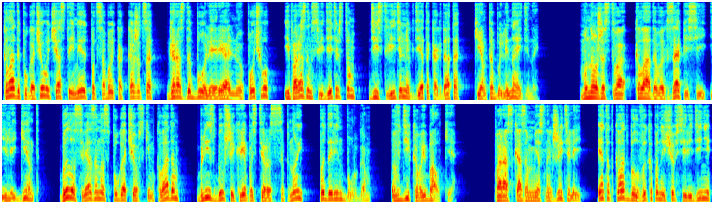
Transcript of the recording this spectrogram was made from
клады Пугачева часто имеют под собой, как кажется, гораздо более реальную почву и по разным свидетельствам действительно где-то когда-то кем-то были найдены. Множество кладовых записей и легенд было связано с Пугачевским кладом близ бывшей крепости Рассыпной под Оренбургом, в Диковой Балке. По рассказам местных жителей, этот клад был выкопан еще в середине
